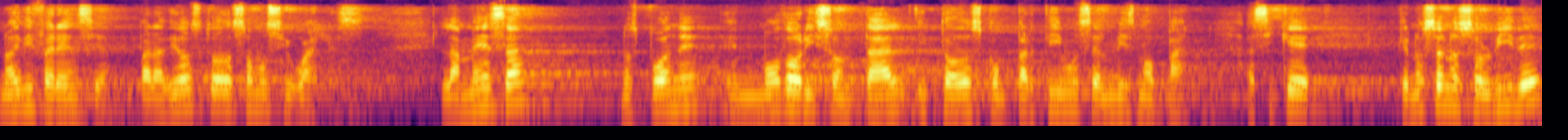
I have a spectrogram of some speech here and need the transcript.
No hay diferencia. Para Dios todos somos iguales. La mesa nos pone en modo horizontal y todos compartimos el mismo pan. Así que que no se nos olvide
